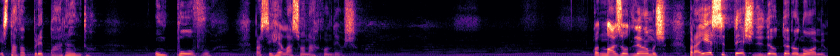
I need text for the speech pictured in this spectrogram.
estava preparando um povo para se relacionar com Deus. Quando nós olhamos para esse texto de Deuteronômio,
